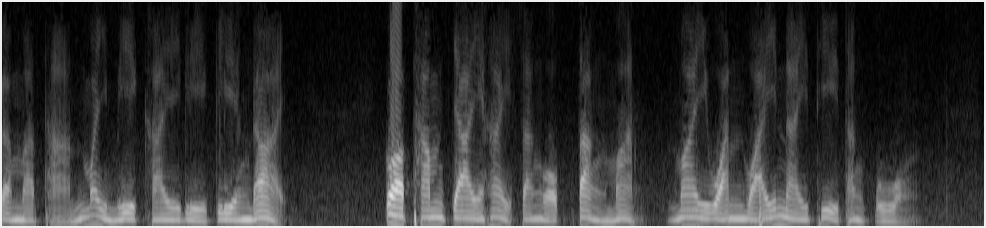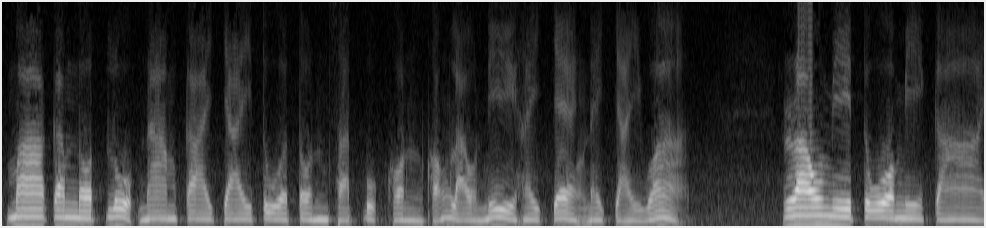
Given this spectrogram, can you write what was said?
กรรมฐานไม่มีใครหลีกเลี่ยงได้ ก็ทำใจให้สงบตั้งมั่น ไม่วันไหวในที่ทั้งปวง มากำหนดรูปนามกายใจตัวตนสัตว์บุคคลของเรานี่ให้แจ้งในใจว่า เรามีตัวมีกาย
